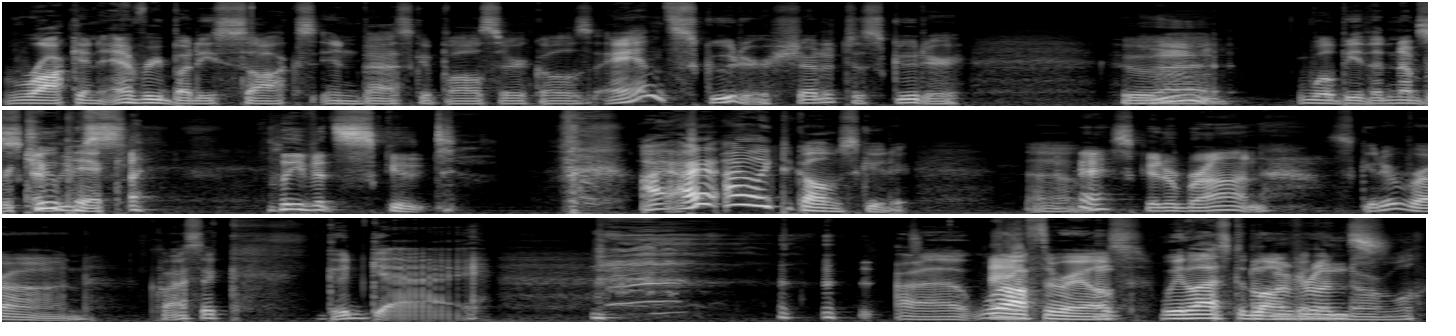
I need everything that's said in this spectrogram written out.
rocking everybody's socks in basketball circles. And Scooter, shout out to Scooter, who mm. uh, will be the number two pick. I believe it's Scoot. I, I, I like to call him Scooter. Um, okay, Scooter Braun. Scooter Braun, classic good guy. uh, we're hey, off the rails. Hope, we lasted longer than normal.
